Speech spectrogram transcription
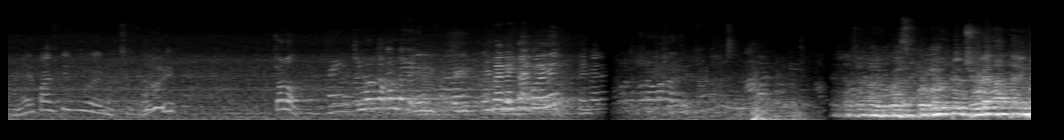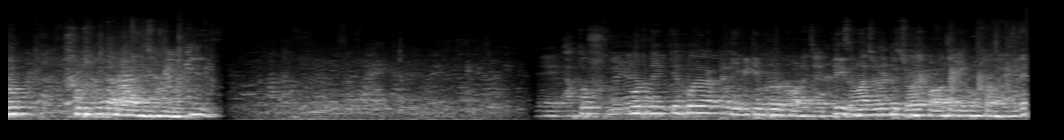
কানের পাশ দিয়ে কি হয়ে নিচ্ছে চলো কি বলল এই ব্যানারটা করে নি এই ব্যানার রিকোয়েস্ট করব একটু জোরে হাততালি হোক সুস্মিতা রায়ের জন্য প্লিজ এত সুন্দর দেখতে হয়েও একটা নেগেটিভ রোল করা যায়। প্লিজ ওনার জন্য একটু জোরে করতালি হোক সবাই মিলে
